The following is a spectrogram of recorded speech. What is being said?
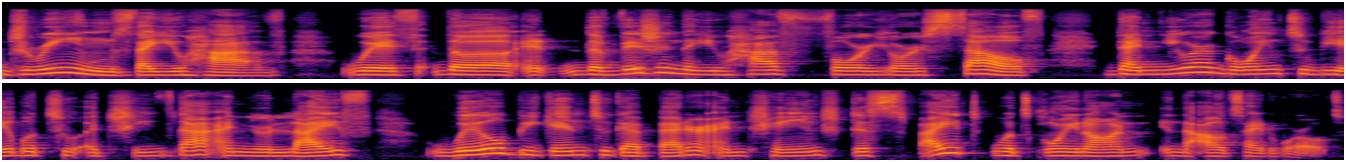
dreams that you have with the eh, the vision that you have for yourself then you are going to be able to achieve that and your life will begin to get better and change despite what's going on in the outside world.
